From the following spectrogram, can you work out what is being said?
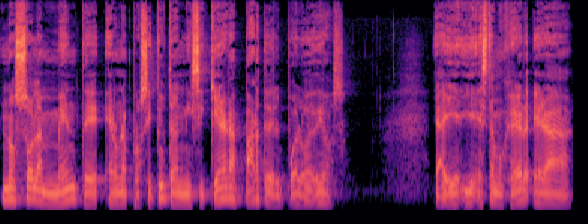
No solamente era una prostituta, ni siquiera era parte del pueblo de Dios. Y, esta mujer era,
